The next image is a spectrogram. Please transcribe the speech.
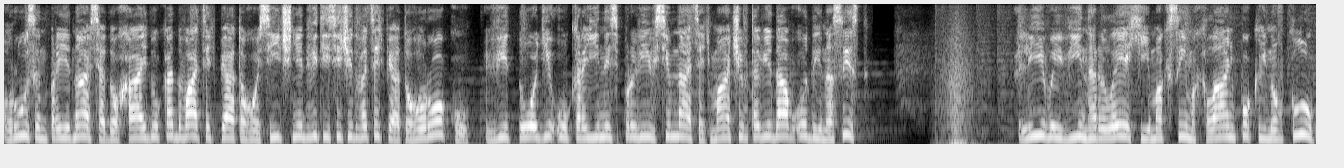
Русин приєднався до Хайдука 25 січня 2025 року. Відтоді українець провів 17 матчів та віддав один асист. Лівий вінгер Лехії Максим Хлань покинув клуб.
